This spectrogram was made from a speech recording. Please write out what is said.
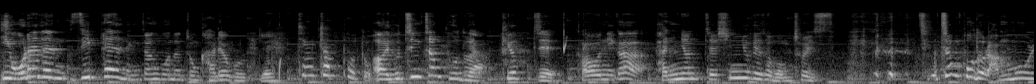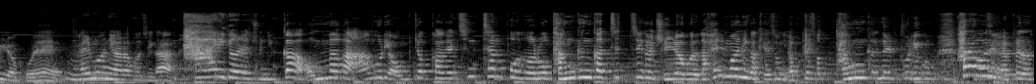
이 오래된 지펜 냉장고는 좀 가려볼게. 칭찬포도. 아 이거 칭찬포도야. 귀엽지? 가온이가 반년째 16에서 멈춰있어. 칭찬포도를 안 모으려고 해. 음. 할머니 할아버지가 다 해결해 주니까 엄마가 아무리 엄격하게 칭찬포도로 당근과 찌찍을 주려고 해도 할머니가 계속 옆에서 당근을 뿌리고 할아버지가 옆에서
